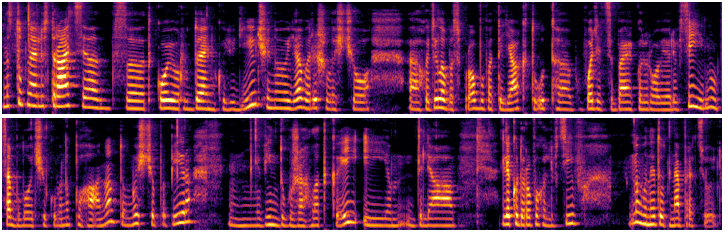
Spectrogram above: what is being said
Наступна ілюстрація з такою руденькою дівчиною. Я вирішила, що е, хотіла би спробувати, як тут е, поводять себе кольорові олівці. Ну, Це було очікувано погано, тому що папір він дуже гладкий і для для кольорових олівців ну, вони тут не працюють.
